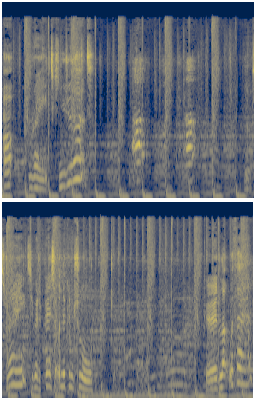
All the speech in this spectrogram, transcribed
up, right. Can you do that? Up, up. That's right. You've got to press it on the control. Good luck with that.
